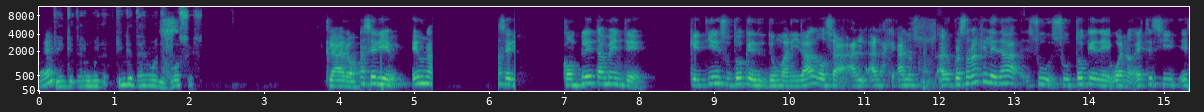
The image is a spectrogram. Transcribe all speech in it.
¿Eh? Tienen que tener, buena- tienen que tener buenas voces. Claro, una serie, es una serie completamente que tiene su toque de humanidad, o sea, a, a, los, a los, personajes le da su, su, toque de, bueno, este sí,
